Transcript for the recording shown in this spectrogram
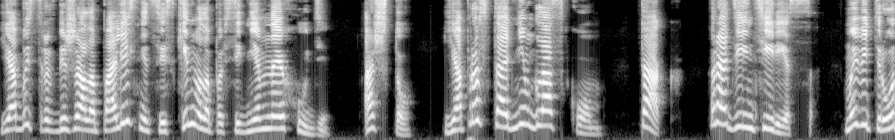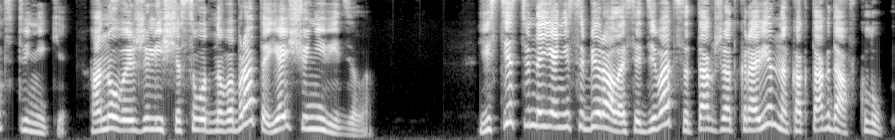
Я быстро вбежала по лестнице и скинула повседневное худи. А что? Я просто одним глазком. Так, ради интереса. Мы ведь родственники, а новое жилище сводного брата я еще не видела. Естественно, я не собиралась одеваться так же откровенно, как тогда в клуб,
